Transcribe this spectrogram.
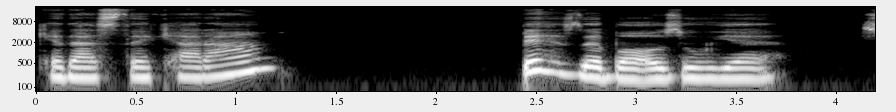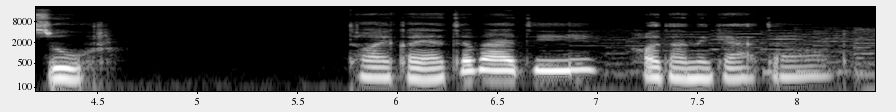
که دست کرم بهز بازوی زور. تا حکایت بعدی خدا نگهدار.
